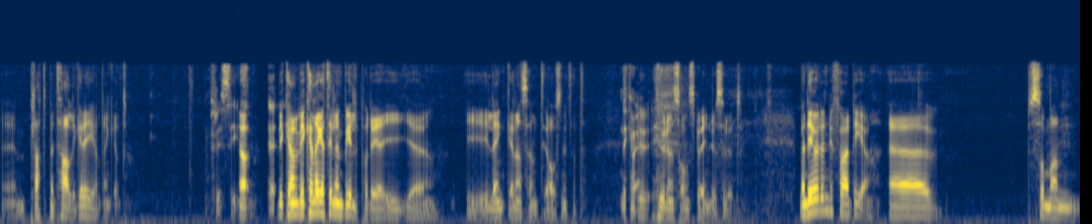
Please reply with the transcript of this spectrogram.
en platt metallgrej helt enkelt. Precis. Ja, vi, kan, vi kan lägga till en bild på det i, eh, i länkarna sen till avsnittet. Det kan vi. Hur, hur en sån strainer ser ut. Men det är väl ungefär det eh, som man,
